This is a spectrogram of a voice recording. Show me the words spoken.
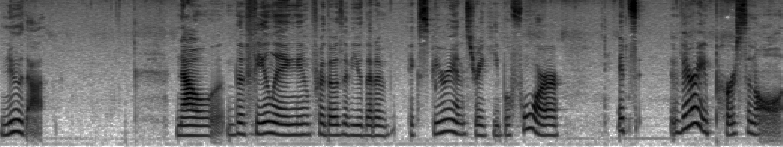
knew that. Now, the feeling for those of you that have experienced Reiki before, it's very personal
